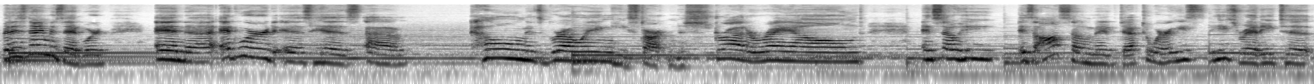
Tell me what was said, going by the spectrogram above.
But his name is Edward, and uh, Edward is his um, comb is growing. He's starting to strut around, and so he is also moved up to where he's he's ready to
